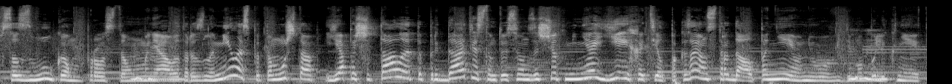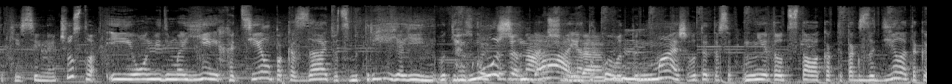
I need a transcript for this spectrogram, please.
со звуком просто у меня вот разломилось, потому что я посчитала это предательством. То есть он за счет меня ей хотел показать, он страдал по ней, у него, видимо, были к ней такие сильные чувства. И он, видимо, ей хотел показать, вот смотри, я ей, вот я Насколько нужен, да, значим, я да. такой вот, понимаешь, вот это все. Мне это вот стало как-то так задело, так,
